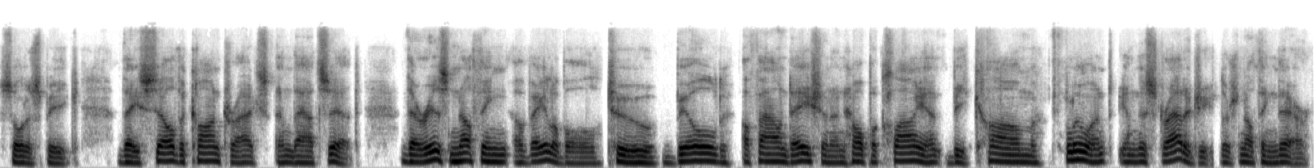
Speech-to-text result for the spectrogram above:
so to speak. They sell the contracts, and that's it there is nothing available to build a foundation and help a client become fluent in this strategy. There's nothing there.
